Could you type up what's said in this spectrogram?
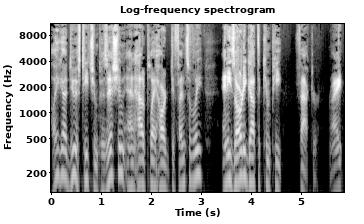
All you got to do is teach him position and how to play hard defensively, and he's already got the compete factor, right?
